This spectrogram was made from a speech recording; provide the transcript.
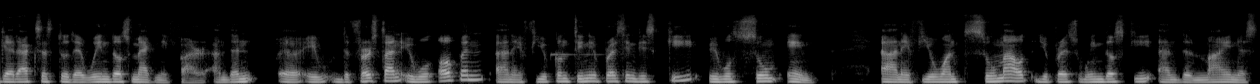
get access to the Windows magnifier. And then uh, it, the first time it will open. And if you continue pressing this key, it will zoom in. And if you want to zoom out, you press Windows key and the minus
